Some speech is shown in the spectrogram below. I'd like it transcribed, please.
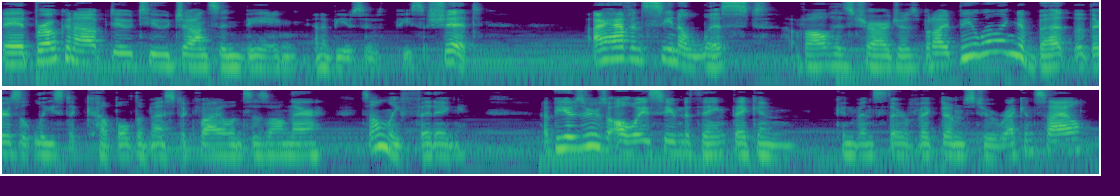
They had broken up due to Johnson being an abusive piece of shit. I haven't seen a list of all his charges, but I'd be willing to bet that there's at least a couple domestic violences on there. It's only fitting. Abusers always seem to think they can convince their victims to reconcile.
